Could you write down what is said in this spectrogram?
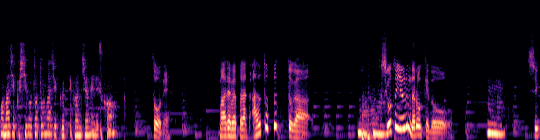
同じく仕事と同じくって感じじゃないですか？そうね。まあでもやっぱなんかアウトプットが、まあうん仕事によるんだろうけど、うん。し、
